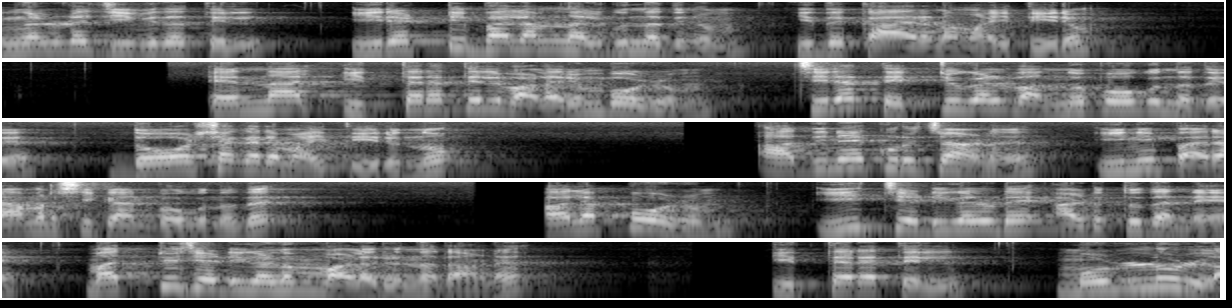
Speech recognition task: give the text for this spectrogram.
നിങ്ങളുടെ ജീവിതത്തിൽ ഇരട്ടി ഫലം നൽകുന്നതിനും ഇത് കാരണമായി തീരും എന്നാൽ ഇത്തരത്തിൽ വളരുമ്പോഴും ചില തെറ്റുകൾ വന്നു പോകുന്നത് ദോഷകരമായി തീരുന്നു അതിനെക്കുറിച്ചാണ് ഇനി പരാമർശിക്കാൻ പോകുന്നത്. പലപ്പോഴും ഈ ചെടികളുടെ അടുത്തു തന്നെ മറ്റു ചെടികളും വളരുന്നതാണ്. ഇത്തരത്തിൽ മുള്ളുള്ള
